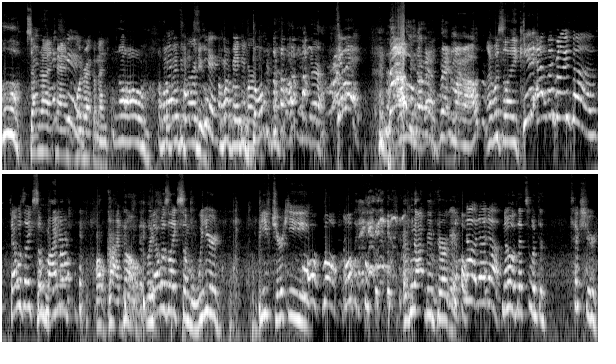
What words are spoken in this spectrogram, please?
Oh Seven That out of ten texture. would recommend. no. I'm gonna That baby bird you. I'm gonna baby bird Don't you. you fucking dare! Do it! No, you're not gonna spit in my mouth. I was like, Get it out of my brother's mouth! that was like some With my weird. mouth? Oh God, no! Please. That was like some weird beef jerky. Oh, oh, oh. It's not beef jerky. No, no, no. No, that's what the texture.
